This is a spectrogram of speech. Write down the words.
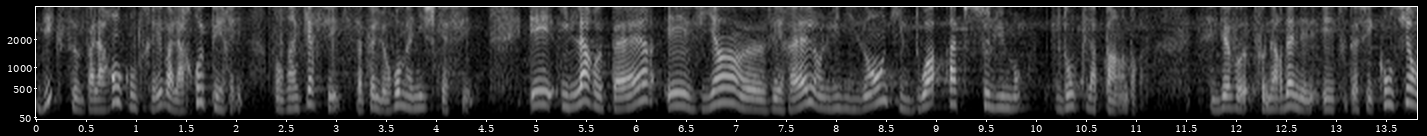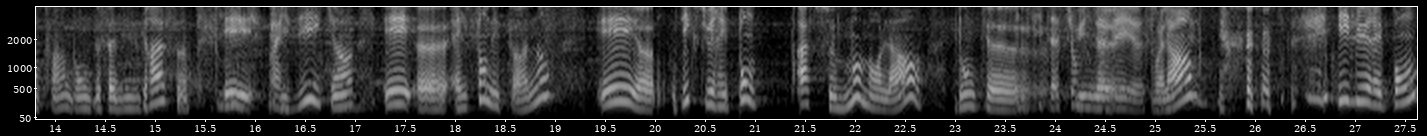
Dix va la rencontrer, va la repérer dans un café qui s'appelle le Romaniche Café. Et il la repère et vient euh, vers elle en lui disant qu'il doit absolument donc la peindre. Sylvia von Arden est, tout à fait consciente hein, donc de sa disgrâce physique, et physique, hein, et euh, elle s'en étonne. Et euh, Dix lui répond à ce moment-là. Donc euh, une citation que vous avez voilà. Il lui répond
